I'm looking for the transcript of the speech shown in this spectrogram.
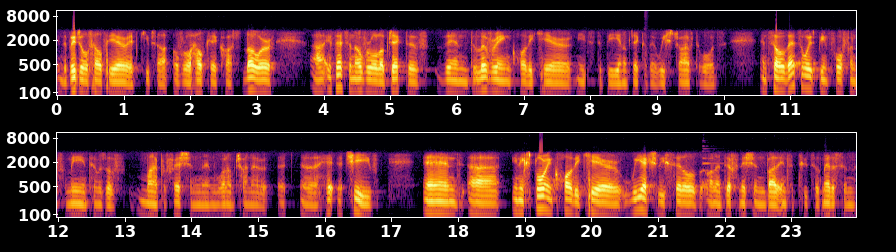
individuals healthier, it keeps our overall healthcare costs lower. Uh, if that's an overall objective, then delivering quality care needs to be an objective that we strive towards. And so that's always been forefront for me in terms of my profession and what I'm trying to uh, uh achieve. And uh, in exploring quality care, we actually settled on a definition by the Institutes of Medicine.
